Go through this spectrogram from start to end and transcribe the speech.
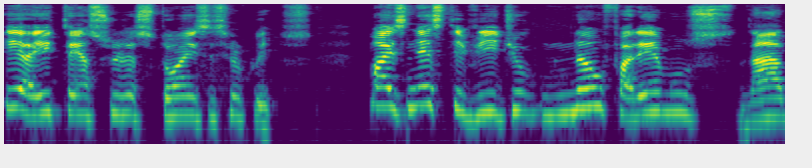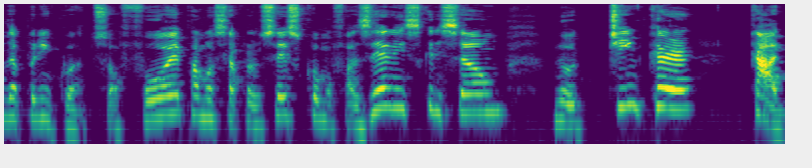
e aí tem as sugestões e circuitos. Mas neste vídeo não faremos nada por enquanto, só foi para mostrar para vocês como fazer a inscrição no Tinkercad,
